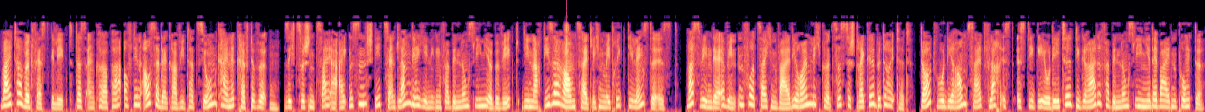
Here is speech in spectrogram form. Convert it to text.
Weiter wird festgelegt, dass ein Körper, auf den außer der Gravitation keine Kräfte wirken, sich zwischen zwei Ereignissen stets entlang derjenigen Verbindungslinie bewegt, die nach dieser raumzeitlichen Metrik die längste ist, was wegen der erwähnten Vorzeichenwahl die räumlich kürzeste Strecke bedeutet Dort, wo die Raumzeit flach ist, ist die Geodete die gerade Verbindungslinie der beiden Punkte.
